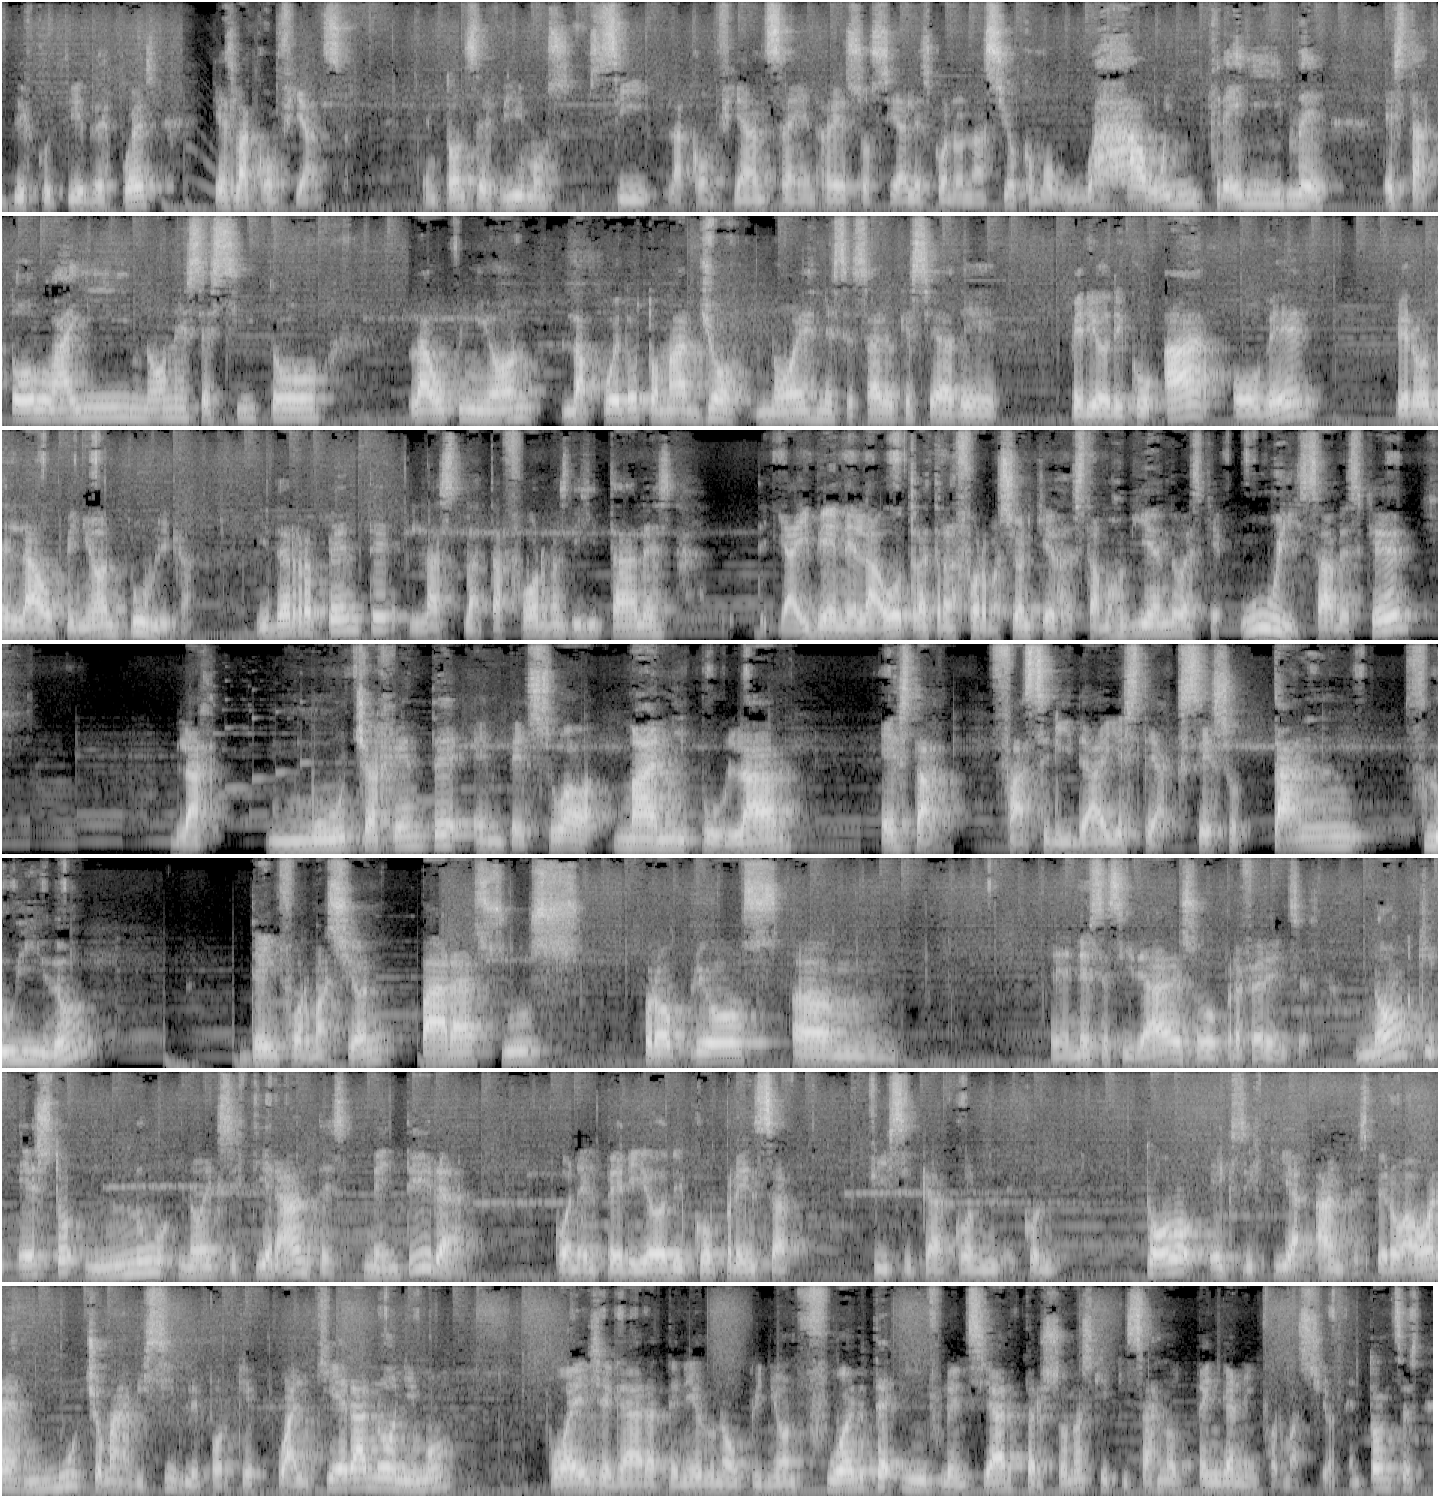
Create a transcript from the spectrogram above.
discutir después, que es la confianza. Entonces vimos si la confianza en redes sociales cuando nació como, wow, increíble, está todo ahí, no necesito la opinión, la puedo tomar yo, no es necesario que sea de periódico A o B, pero de la opinión pública. Y de repente las plataformas digitales, y ahí viene la otra transformación que estamos viendo, es que, uy, ¿sabes qué? La, mucha gente empezó a manipular esta facilidad y este acceso tan fluido de información para sus propios eh, necesidades o preferencias. No que esto no, no existiera antes, mentira. Con el periódico, prensa física, con, con todo existía antes, pero ahora es mucho más visible porque cualquier anónimo puede llegar a tener una opinión fuerte e influenciar personas que quizás no tengan información. Entonces,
